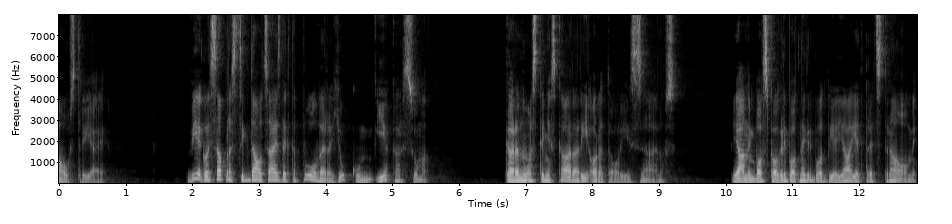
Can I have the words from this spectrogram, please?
Austrijai. Viegli saprast, cik daudz aizdegta pulvera, juku un iekarsuma. Kara noskaņas kāra arī oratorijas zēnus. Jānim Bosko gribot negribot bija jāiet pret straumi.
